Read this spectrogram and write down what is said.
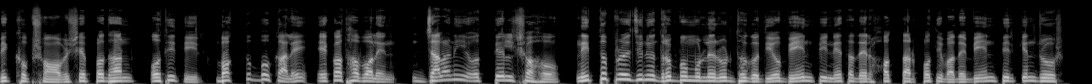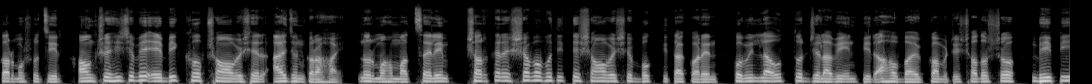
বিক্ষোভ সমাবেশে প্রধান অতিথির বক্তব্যকালে একথা বলেন, জ্বালানি ও তেলসহ নিত্য প্রয়োজনীয় দ্রব্যমূল্যের ঊর্ধ্বগতি ও বিএনপি নেতাদের হত্যার প্রতিবাদে বিএনপির কেন্দ্রীয় কর্মসূচির অংশ হিসেবে এ বিক্ষোভ সমাবেশের আয়োজন করা হয়। নূর মোহাম্মদ সেলিম সরকারের সভাপতিত্বে সমাবেশে বক্তৃতা করেন কুমিল্লা উত্তর জেলা বিএনপির আহ্বায়ক কমিটির সদস্য ভিপি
